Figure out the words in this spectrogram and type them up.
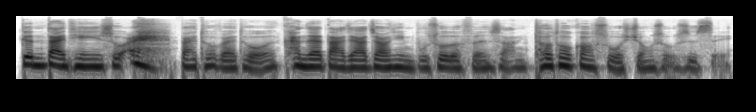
跟戴天意说：“哎，拜托拜托，看在大家交情不错的份上，你偷偷告诉我凶手是谁。”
